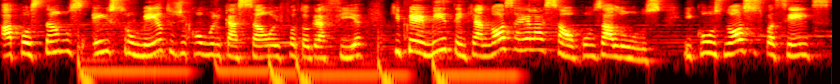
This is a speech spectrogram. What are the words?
apostamos em instrumentos de comunicação e fotografia que permitem que a nossa relação com os alunos e com os nossos pacientes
